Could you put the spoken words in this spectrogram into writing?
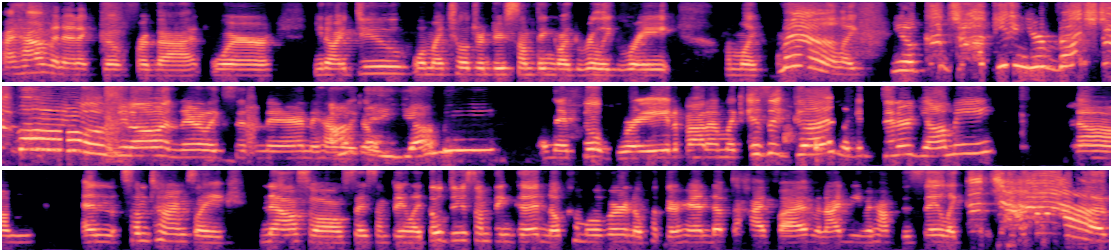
I have an anecdote for that where you know I do when my children do something like really great I'm like man like you know good job eating your vegetables you know and they're like sitting there and they have like a yummy? And they feel great about it. I'm like is it good? Like is dinner yummy? Um and sometimes like now so i'll say something like they'll do something good and they'll come over and they'll put their hand up to high five and i didn't even have to say like good job!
